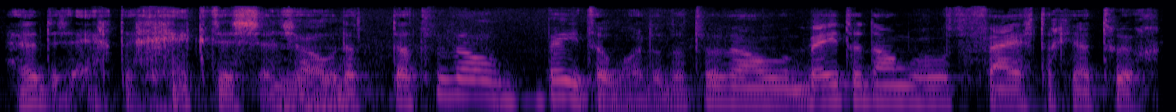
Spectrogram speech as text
hè, dus echt de gektes en zo, dat, dat we wel beter worden. Dat we wel beter dan bijvoorbeeld 50 jaar terug.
